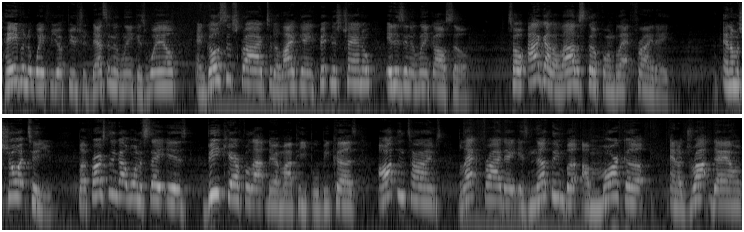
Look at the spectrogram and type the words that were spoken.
paving the way for your future. That's in the link as well. And go subscribe to the Life Gain Fitness channel. It is in the link also. So I got a lot of stuff on Black Friday, and I'm gonna show it to you. But first thing I want to say is be careful out there, my people, because oftentimes Black Friday is nothing but a markup and a drop down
